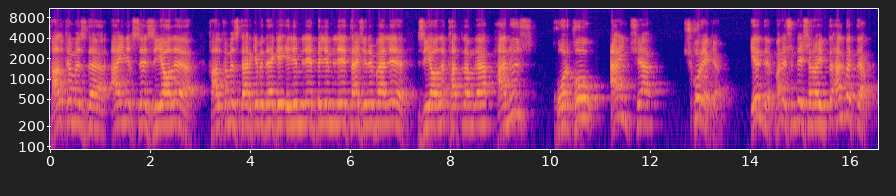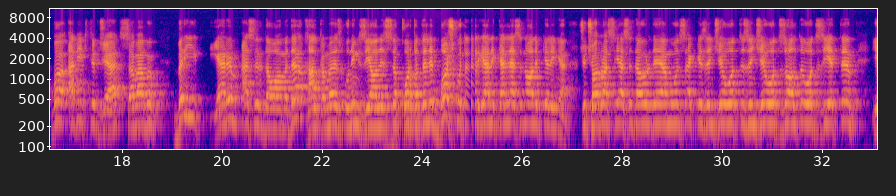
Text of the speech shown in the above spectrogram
xalqimizda ayniqsa ziyoli xalqimiz tarkibidagi ilmli bilimli tajribali ziyoli qatlamlar hanuz qo'rquv ancha chuqur ekan. Endi mana shunday sharoitda albatta bu obyektiv jihat sababi bir yarim asr davomida xalqimiz uning ziyolisi qo'rqitilib bosh ko'targani kallasini olib kelingan. Shu chor rossiyasi davrida ham o'n sakkizinchi o'ttizinchi o'ttiz olti o'ttiz yetti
